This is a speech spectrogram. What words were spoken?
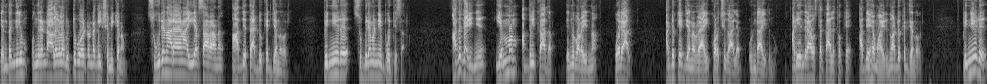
എന്തെങ്കിലും ഒന്ന് രണ്ട് ആളുകളെ വിട്ടുപോയിട്ടുണ്ടെങ്കിൽ ക്ഷമിക്കണം. സൂര്യനാരായണ അയ്യർ സാറാണ് ആദ്യത്തെ അഡ്വക്കേറ്റ് ജനറൽ. പിന്നീട് സുബ്രഹ്മണ്യം പോറ്റി സാർ. അത് കഴിഞ്ഞ് എം എം അബ്ദുൽ ഖാദർ എന്ന് പറയുന്ന ഒരാൾ അഡ്വക്കേറ്റ് ജനറലായി കുറച്ചു കാലം ഉണ്ടായിരുന്നു. അടിയന്തരാവസ്ഥ കാലത്തൊക്കെ അദ്ദേഹമായിരുന്നു അഡ്വക്കേറ്റ് ജനറൽ. പിന്നീട്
